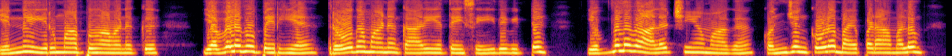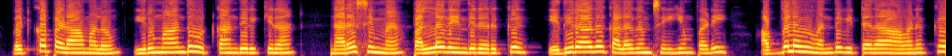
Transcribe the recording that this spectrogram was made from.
என்ன இருமாப்பு அவனுக்கு? எவ்வளவு பெரிய துரோகமான காரியத்தை செய்துவிட்டு எவ்வளவு அலட்சியமாக கொஞ்சம் கூட பயப்படாமலும் வெட்கப்படாமலும் இருமாந்து உட்கார்ந்திருக்கிறான். நரசிம்ம பல்லவேந்திரருக்கு எதிராக கலகம் செய்யும்படி அவ்வளவு வந்து விட்டதா அவனுக்கு?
